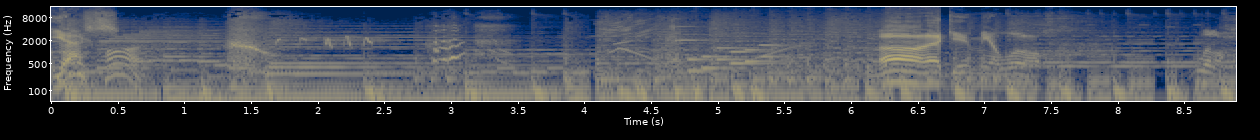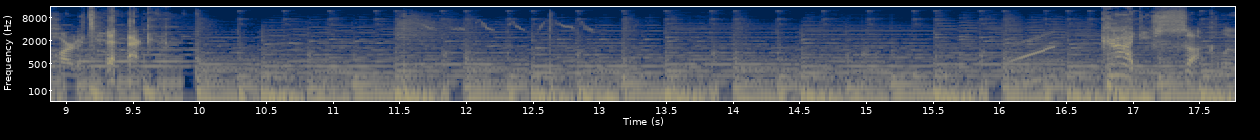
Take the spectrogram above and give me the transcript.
Yes! Oh, that gave me a little, little heart attack. God, you suck, Luigi.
